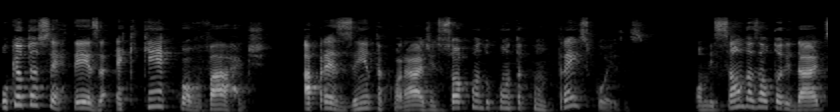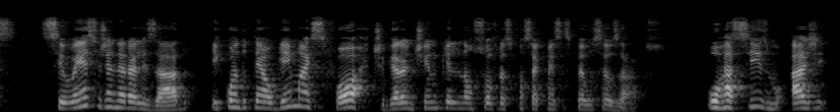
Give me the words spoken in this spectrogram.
O que eu tenho certeza é que quem é covarde apresenta coragem só quando conta com três coisas: omissão das autoridades, silêncio generalizado e quando tem alguém mais forte garantindo que ele não sofra as consequências pelos seus atos. O racismo age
